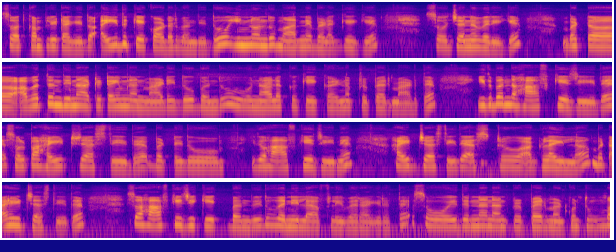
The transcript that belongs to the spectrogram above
ಸೊ, ಅದು ಕಂಪ್ಲೀಟ್ ಆಗಿದ್ದು ಐದು ಕೇಕ್ ಆರ್ಡರ್ ಬಂದಿದ್ದು. ಇನ್ನೊಂದು ಮಾರನೇ ಬೆಳಗ್ಗೆಗೆ, ಸೊ, ಜನವರಿಗೆ. ಬಟ್ ಅವತ್ತಿನ ದಿನ ಅಟ್ ಎ ಟೈಮ್ ನಾನು ಮಾಡಿದ್ದು ಬಂದು ನಾಲ್ಕು ಕೇಕ್ಗಳನ್ನ ಪ್ರಿಪೇರ್ ಮಾಡಿದೆ. ಇದು ಬಂದು ಹಾಫ್ ಕೆ ಜಿ ಇದೆ. ಸ್ವಲ್ಪ ಹೈಟ್ ಜಾಸ್ತಿ ಇದೆ, ಬಟ್ ಇದು ಇದು ಹಾಫ್ ಕೆ ಜಿನೇ ಹೈಟ್ ಜಾಸ್ತಿ ಇದೆ, ಅಷ್ಟು ಅಗಲ ಇಲ್ಲ, ಬಟ್ ಹೈಟ್ ಜಾಸ್ತಿ ಇದೆ. So, half K G cake ಬಂದು ಇದು ವೆನಿಲಾ ಫ್ಲೇವರ್ ಆಗಿರುತ್ತೆ. ಸೊ, ಇದನ್ನು ನಾನು ಪ್ರಿಪೇರ್ ಮಾಡ್ಕೊಂಡು ತುಂಬ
